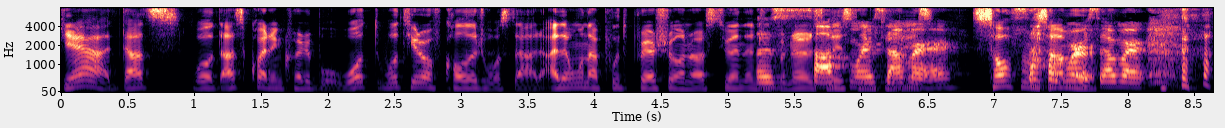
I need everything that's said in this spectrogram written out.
Yeah, that's well, that's quite incredible. What what year of college was that? I don't want to put pressure on our student entrepreneurs sophomore listening summer. to this. Sophomore, sophomore summer. summer.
